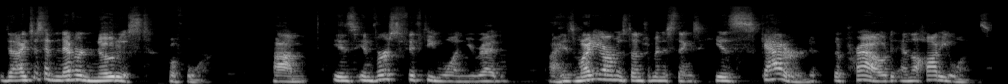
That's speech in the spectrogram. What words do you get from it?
that I just have never noticed before um, is in verse 51. You read, uh, "His mighty arm has done tremendous things. He has scattered the proud and the haughty ones."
